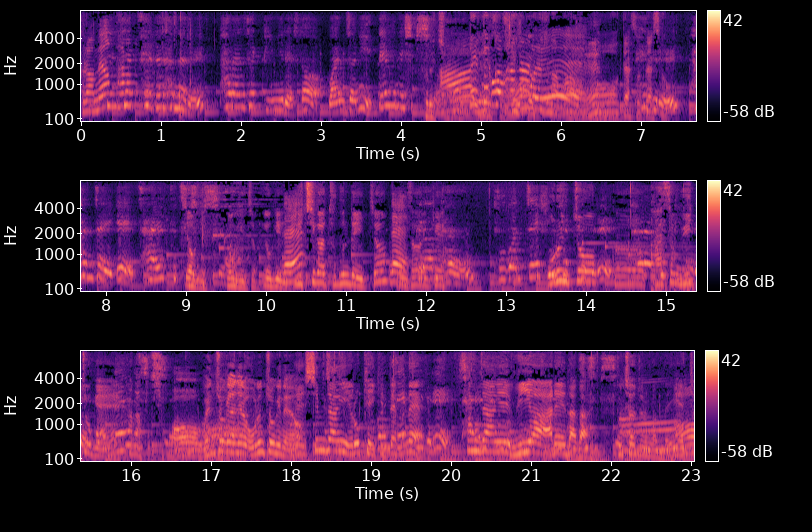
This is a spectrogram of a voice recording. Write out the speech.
그러면 흰색 패드 하나를 파란색 비닐에서 완전히 떼어내십시오. 그렇죠. 아, 뗄 때까지 계속 보여주나. 하나를 네. 어, 뗐어, 뗐어. 패드를 환자에게 잘 여기, 붙이십시오. 여기죠. 여기 네. 위치가 두 군데 있죠. 네. 그래서 이렇게 다음 두 번째 흰색 오른쪽 그 가슴 위쪽에 하나 떼어내십시오. 어, 왼쪽이 아니라 오른쪽이네요. 이게 심장이 이렇게 있기 때문에 심장의 위와 아래에다가 붙여주는 겁니다. 이게 적,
